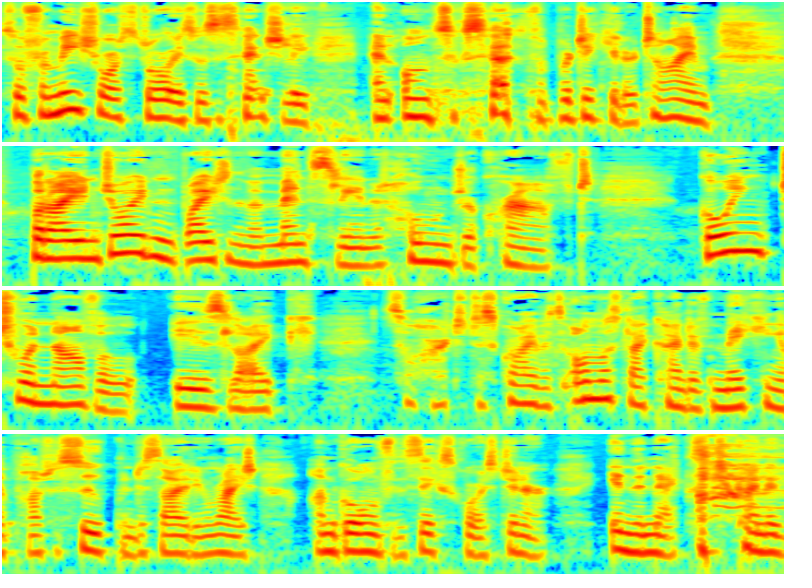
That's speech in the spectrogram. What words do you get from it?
So for me, short stories was essentially an unsuccessful particular time, but I enjoyed writing them immensely, and it honed your craft going to a novel is like so hard to describe. It's almost like kind of making a pot of soup and deciding, right, I'm going for the six course dinner in the next kind of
